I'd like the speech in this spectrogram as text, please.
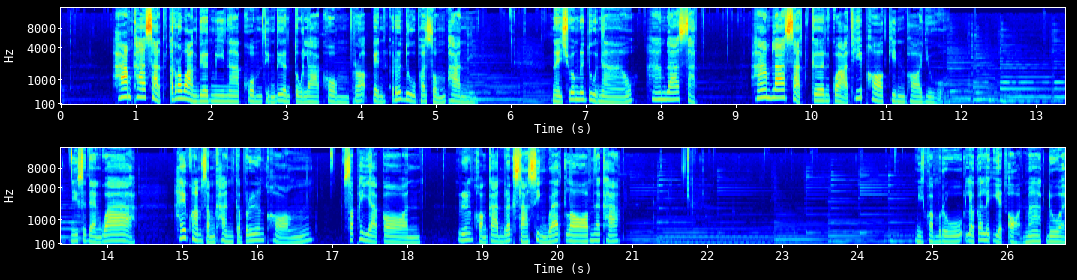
6. ห้ามฆ่าสัตว์ระหว่างเดือนมีนาคมถึงเดือนตุลาคม เพราะเป็นฤดูผสมพันธุ์ ในช่วงฤดูหนาว ห้ามล่าสัตว์ ห้ามล่าสัตว์เกินกว่าที่พอกินพออยู่ นี่แสดงว่า ให้ความสำคัญกับเรื่องของทรัพยากร เรื่องของการรักษาสิ่งแวดล้อมนะคะ มีความรู้แล้วก็ละเอียดอ่อนมากด้วย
